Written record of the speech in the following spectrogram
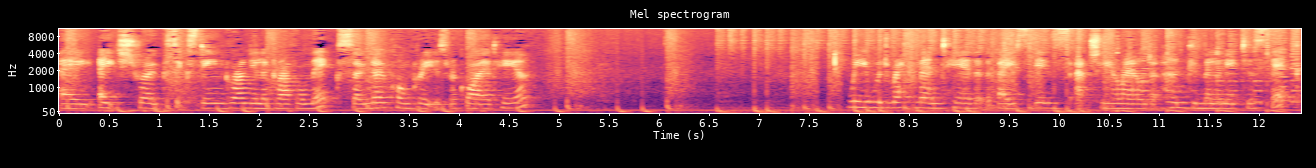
a 8 stroke 16 granular gravel mix, so no concrete is required here. We would recommend here that the base is actually around 100 millimetres thick.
